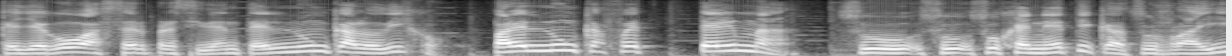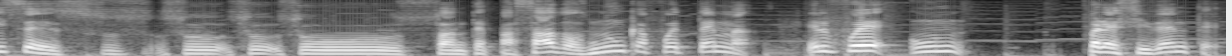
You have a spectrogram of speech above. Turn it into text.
que llegó a ser presidente. Él nunca lo dijo. Para él nunca fue tema su, genética, sus raíces, sus antepasados. Nunca fue tema. Él fue un presidente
